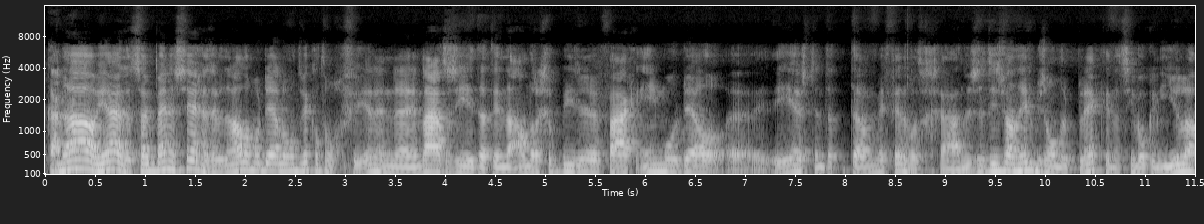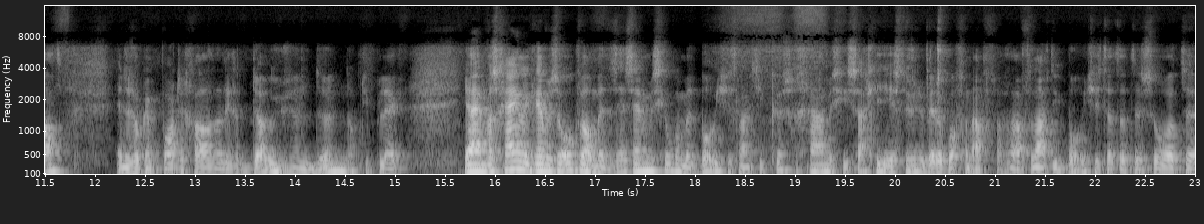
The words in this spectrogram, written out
Karnak. Nou ja, dat zou ik bijna zeggen. Ze hebben er alle modellen ontwikkeld ongeveer. En, en later zie je dat in de andere gebieden vaak één model heerst en dat daarmee verder wordt gegaan. Dus het is wel een hele bijzondere plek. En dat zien we ook in Ierland. En dus ook in Portugal, daar liggen duizenden op die plek. Ja, en waarschijnlijk hebben ze ook wel met, ze zijn misschien ook wel met bootjes langs die kust gegaan. Misschien zag je eerst de hunebed ook wel vanaf, vanaf, vanaf die bootjes, dat het een soort uh,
